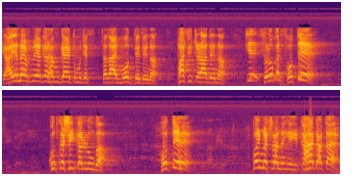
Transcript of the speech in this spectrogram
कि आईएमएफ में अगर हम गए तो मुझे सजाए मौत दे देना, फांसी चढ़ा देना। ये स्लोगन होते हैं। खुदकशी कर लूँगा। होते हैं। कोई मसला नहीं है, ये कहा जाता है।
